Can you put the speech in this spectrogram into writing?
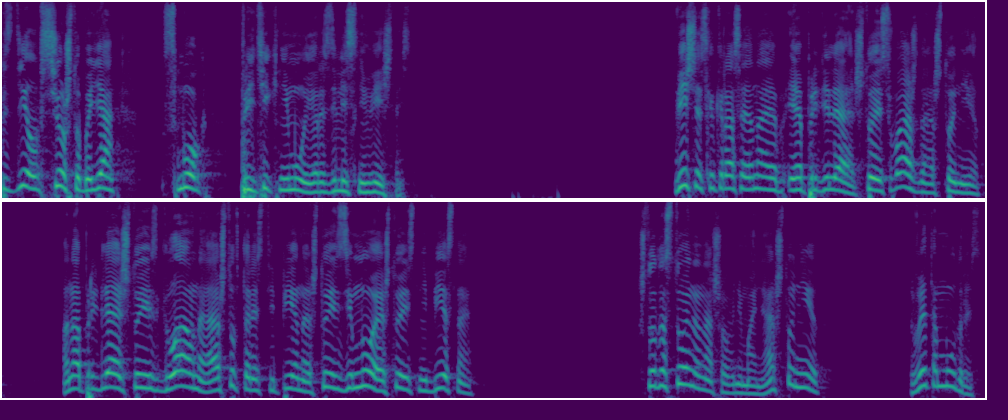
сделал все, чтобы я смог прийти к Нему и разделить с Ним вечность. Вечность как раз и она и определяет, что есть важное, а что нет. Она определяет, что есть главное, а что второстепенное, что есть земное, а что есть небесное – что достойно нашего внимания, а что нет. В этом мудрость.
